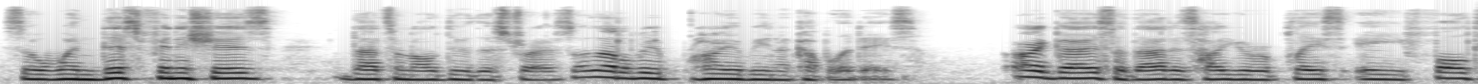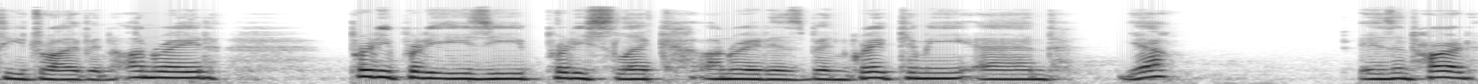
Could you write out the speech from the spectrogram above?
So when this finishes, that's when I'll do this drive. So that'll be probably be in a couple of days. All right, guys, so that is how you replace a faulty drive in Unraid. Pretty, pretty easy, pretty slick. Unraid has been great to me, and yeah, isn't hard.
